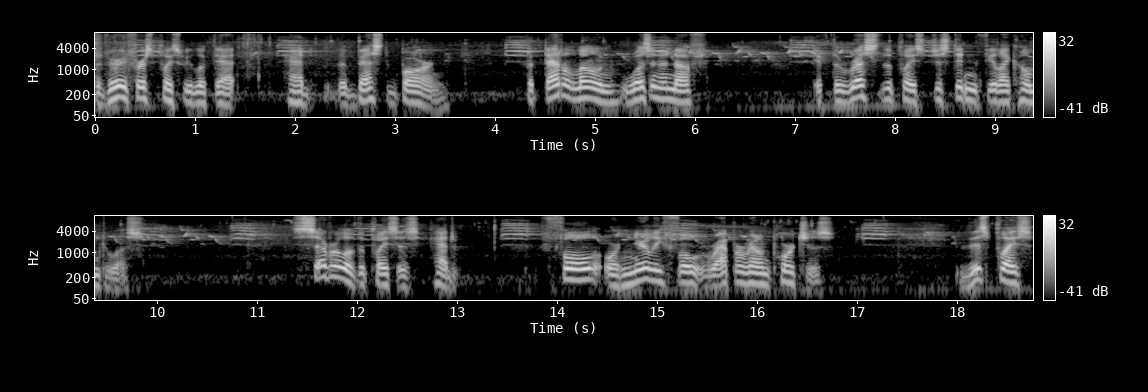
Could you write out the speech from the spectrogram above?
The very first place we looked at had the best barn, but that alone wasn't enough if the rest of the place just didn't feel like home to us. Several of the places had full or nearly full wraparound porches. This place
